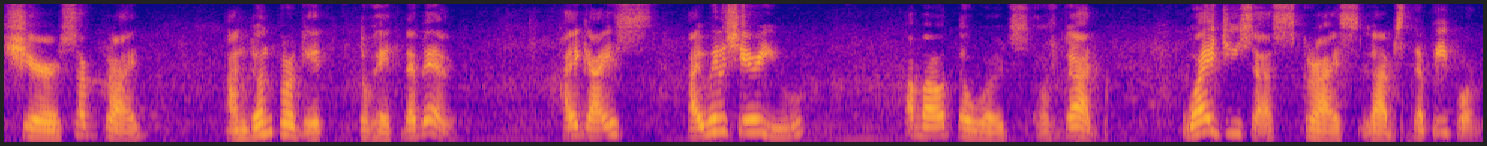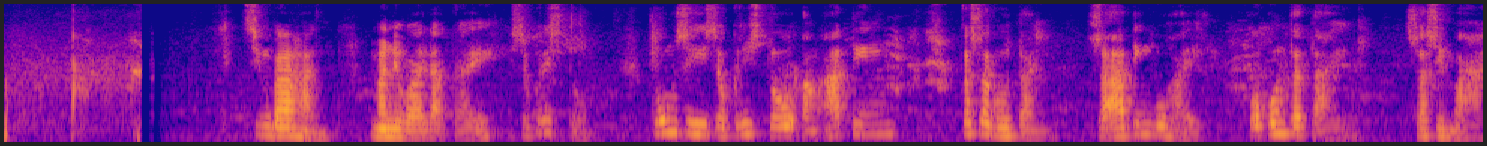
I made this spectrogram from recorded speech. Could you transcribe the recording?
share, subscribe, and don't forget to hit the bell. Hi guys, I will share you about the words of God. Why Jesus Christ loves the people. Simbahan, maniwala kay Kristo. Kung si Heso Kristo ang ating kasagutan sa ating buhay, pupunta tayo sa simbahan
